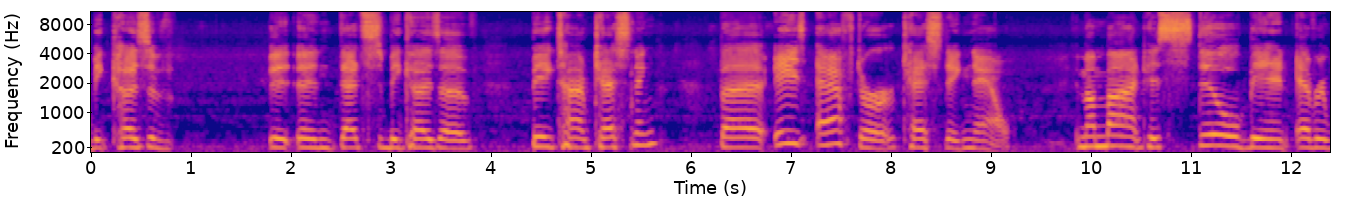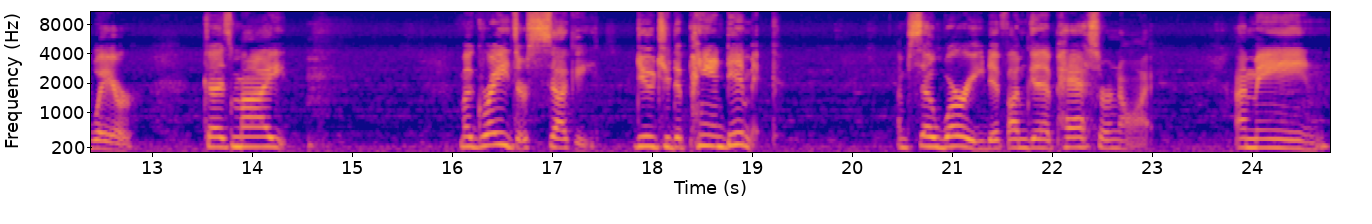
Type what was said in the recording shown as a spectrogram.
because of it, and that's because of big time testing. But it is after testing now. And my mind has still been everywhere. Cause my my grades are sucky due to the pandemic. I'm so worried if I'm gonna pass or not. I mean,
